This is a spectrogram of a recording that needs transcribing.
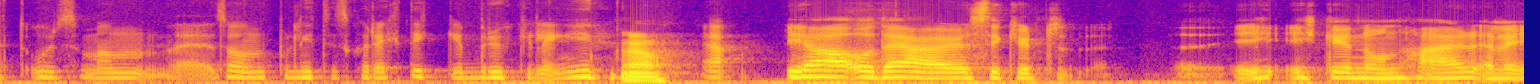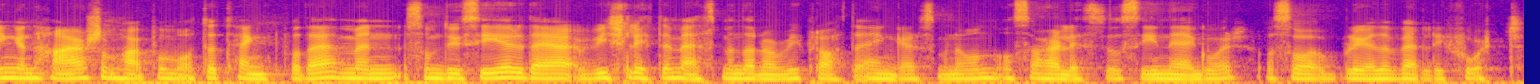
et ord som man eh, sånn politisk korrekt ikke bruker lenger. Ja. Ja. Ja, og det er sikkert ikke noen her, eller ingen her, som har på en måte tenkt på det, men som du sier, det er, vi sliter mest med det når vi prater engelsk med noen, og så har jeg lyst til å si negår og så blir det veldig fort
